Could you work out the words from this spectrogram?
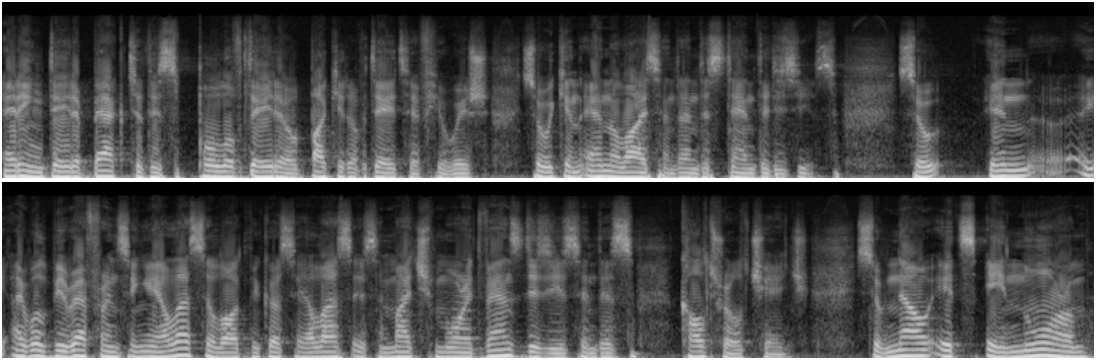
adding data back to this pool of data or bucket of data, if you wish, so we can analyze and understand the disease. So in, uh, I will be referencing ALS a lot because ALS is a much more advanced disease in this cultural change. So now it's a norm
